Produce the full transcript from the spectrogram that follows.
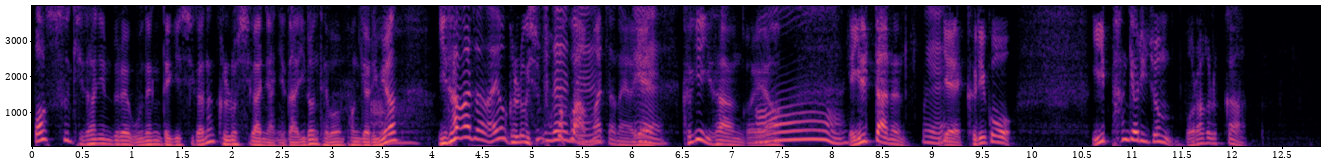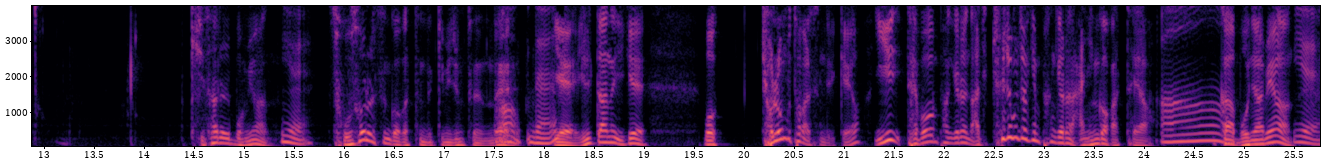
버스 기사님들의 운행 대기 시간은 근로 시간이 아니다. 이런 대법원 판결이면 이상하잖아요. 근로 기준법하고 네네. 안 맞잖아요. 예. 예. 그게 이상한 거예요. 어. 예, 일단은 예. 예. 그리고 이 판결이 좀 뭐라 그럴까? 기사를 보면 예. 소설을 쓴 것 같은 느낌이 좀 드는데 어, 네. 예 일단은 이게 뭐 결론부터 말씀드릴게요 이 대법원 판결은 아직 최종적인 판결은 아닌 것 같아요 아. 그러니까 뭐냐면 예.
